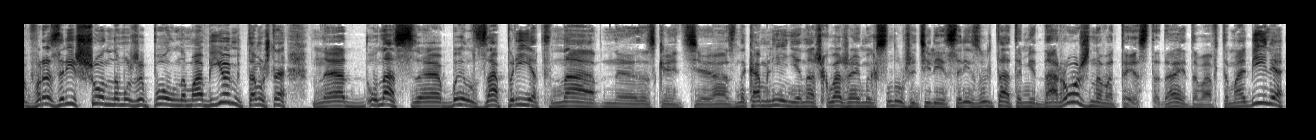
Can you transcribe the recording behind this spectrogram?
в разрешенном уже полном объеме, потому что э, у нас э, был запрет на, э, так сказать, ознакомление наших уважаемых слушателей с результатами дорожного теста, да, этого автомобиля,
